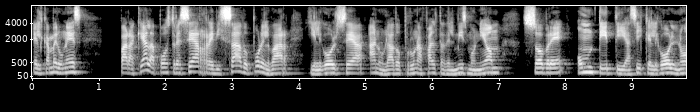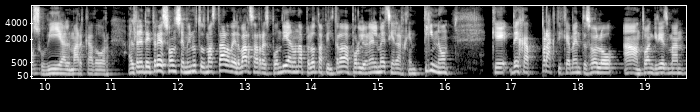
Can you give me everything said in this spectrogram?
el, camerunés para que a la postre sea revisado por el VAR y el gol sea anulado por una falta del mismo Niom sobre un Titi, así que el gol no subía al marcador. Al 33, 11 minutos más tarde, el Barça respondía en una pelota filtrada por Lionel Messi, el argentino, que deja prácticamente solo a Antoine Griezmann,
